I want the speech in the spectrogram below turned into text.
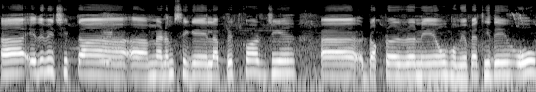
ਅ, ਇਹਦੇ ਵਿੱਚ ਇੱਕ ਤਾਂ ਮੈਡਮ ਸੀਗੇ ਲਵਪ੍ਰੀਤ ਕੌਰ ਜੀ ਅ, ਡਾਕਟਰ ਨੇ ਉਹ ਹੋਮਿਓਪੈਥੀ ਦੇ ਉਹ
